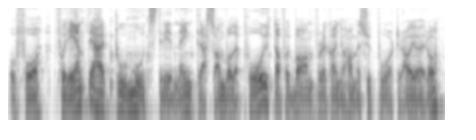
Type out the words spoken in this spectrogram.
å, få forent de her to motstridende interessene både på og utafor banen, for det kan jo ha med supportere å gjøre òg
